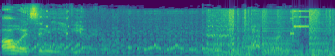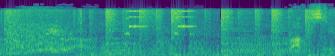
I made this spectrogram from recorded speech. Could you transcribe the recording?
Oh, it's an Eevee item. Mayron. Rock Steel?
